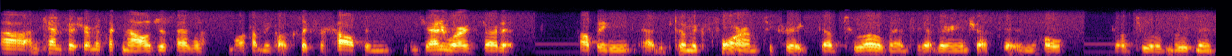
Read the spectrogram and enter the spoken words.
Uh, I'm Ken Fischer. I'm a technologist. I have a small company called Click for Help. And in January, I started helping at the Potomac Forum to create Gov2O events. I got very interested in the whole Gov2O movement.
